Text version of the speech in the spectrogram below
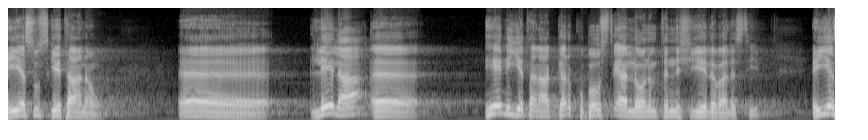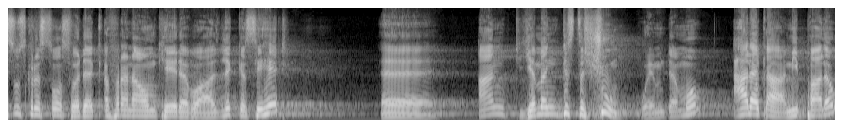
ኢየሱስ ጌታ ነው። ሌላ ይሄን እየተናገርኩ በውስጥ ያለውንም ትንሽዬ ልበል እስቲ። ኢየሱስ ክርስቶስ ወደ ቅፍርናሆም ከሄደ በኋላ ልክ ሲሄድ አንድ የመንግስት ሹም ወይም ደግሞ አለቃ የሚባለው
